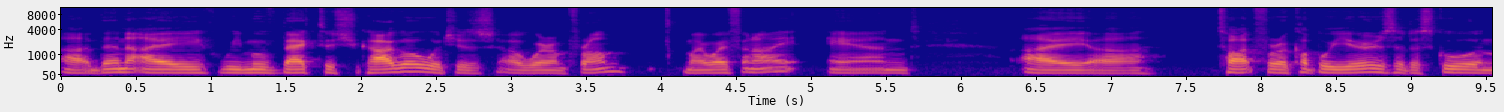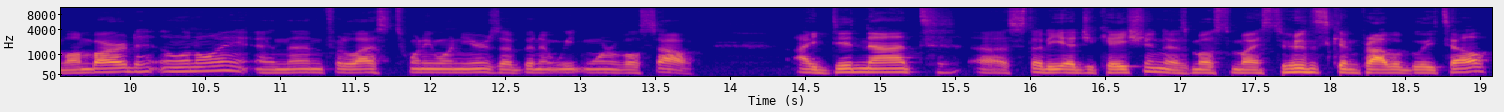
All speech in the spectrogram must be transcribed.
Uh, then I we moved back to Chicago, which is uh, where I'm from, my wife and I, and I uh, taught for a couple years at a school in Lombard, Illinois, and then for the last 21 years I've been at Wheaton Warrenville South. I did not uh, study education, as most of my students can probably tell.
